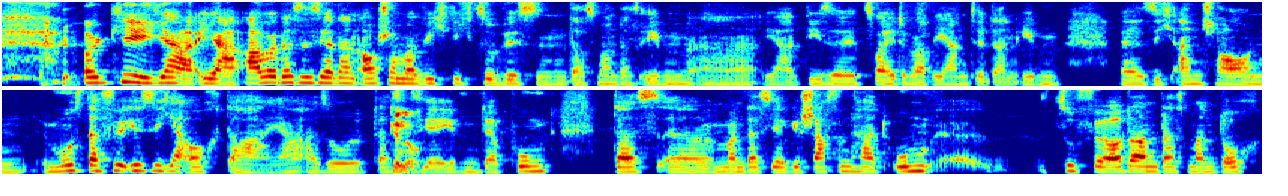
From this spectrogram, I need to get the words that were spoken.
okay, ja, ja, aber das ist ja dann auch schon mal wichtig zu wissen, dass man das eben, äh, ja, diese zweite Variante dann eben äh, sich anschauen muss. Dafür ist sie ja auch da, ja. Also das genau. ist ja eben der Punkt, dass äh, man das ja geschaffen hat, um äh, zu fördern, dass man doch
